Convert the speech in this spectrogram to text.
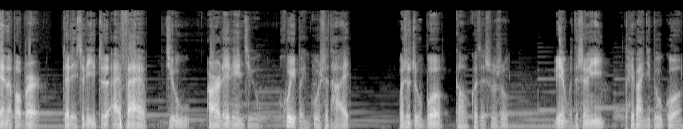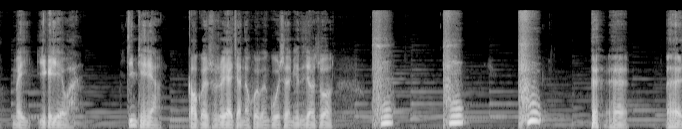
亲爱的宝贝儿，这里是荔枝 FM 九五二零零九绘本故事台，我是主播高个子叔叔，愿我的声音陪伴你度过每一个夜晚。今天呀，高个子叔叔要讲的绘本故事的名字叫做《噗噗噗》，呵呵，呃，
